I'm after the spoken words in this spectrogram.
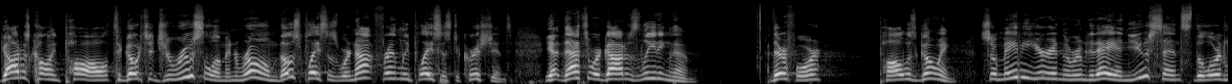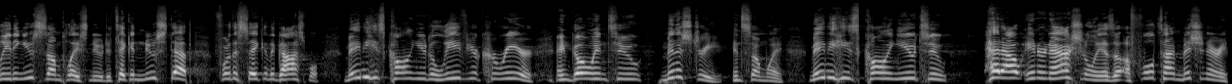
God was calling Paul to go to Jerusalem and Rome. Those places were not friendly places to Christians, yet that's where God was leading them. Therefore, Paul was going. So maybe you're in the room today and you sense the Lord leading you someplace new to take a new step for the sake of the gospel. Maybe He's calling you to leave your career and go into ministry in some way. Maybe He's calling you to head out internationally as a, a full time missionary.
